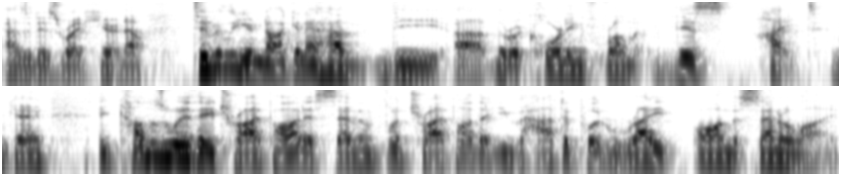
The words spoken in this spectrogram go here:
as it is right here. Now typically you're not going to have the uh, the recording from this height. Okay, it comes with a tripod, a seven foot tripod that you have to put right on the center line.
